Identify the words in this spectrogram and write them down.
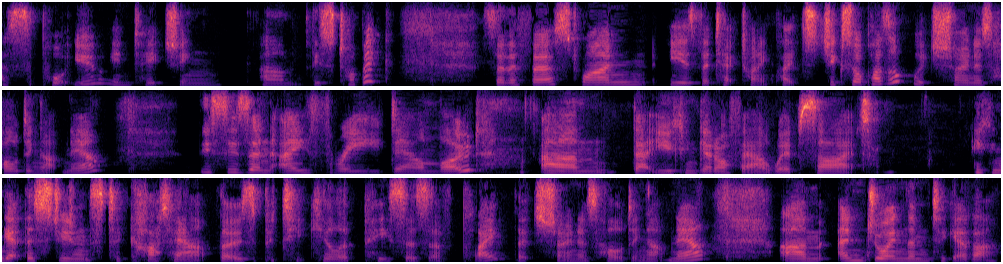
uh, support you in teaching um, this topic. So the first one is the tectonic plates jigsaw puzzle, which Shona's holding up now. This is an A3 download um, that you can get off our website. You can get the students to cut out those particular pieces of plate that's Shona's holding up now um, and join them together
